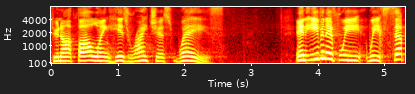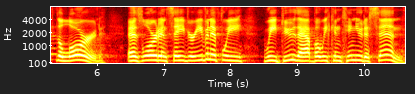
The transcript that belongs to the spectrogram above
to not following his righteous ways. And even if we, we accept the Lord as Lord and Savior, even if we, we do that, but we continue to sin,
